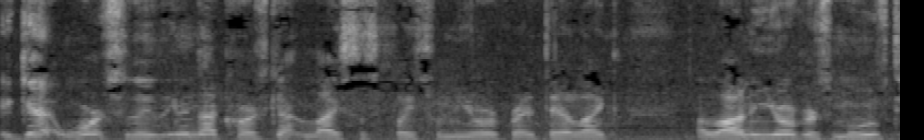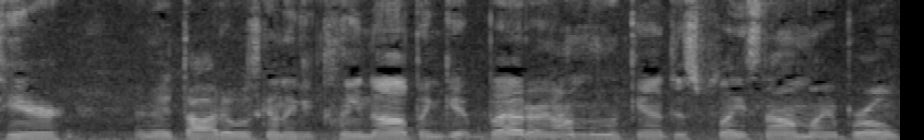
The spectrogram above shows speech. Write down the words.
it got worse. So they, even that car's got license plates from New York right there. Like, a lot of New Yorkers moved here and they thought it was going to get cleaned up and get better. And I'm looking at this place now. I'm like, bro,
